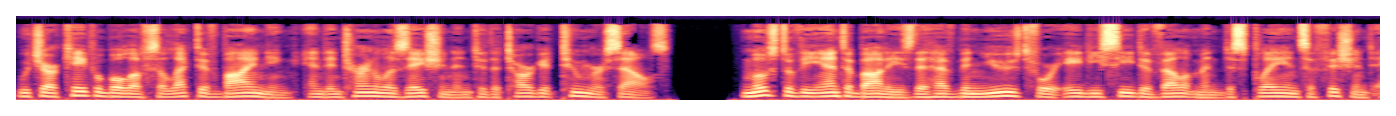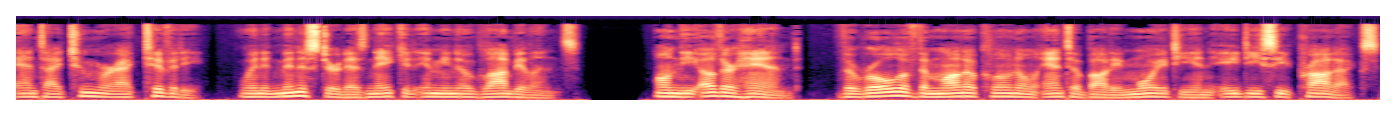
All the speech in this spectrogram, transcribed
which are capable of selective binding and internalization into the target tumor cells. Most of the antibodies that have been used for ADC development display insufficient anti tumor activity when administered as naked immunoglobulins. On the other hand, the role of the monoclonal antibody moiety in ADC products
